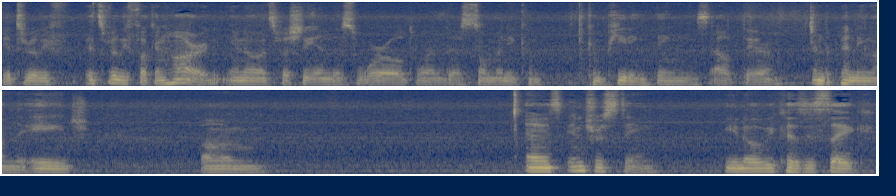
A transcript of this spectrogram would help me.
it's really it's really fucking hard. You know, especially in this world when there's so many com- competing things out there, and depending on the age. Um, and it's interesting, you know, because it's like,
